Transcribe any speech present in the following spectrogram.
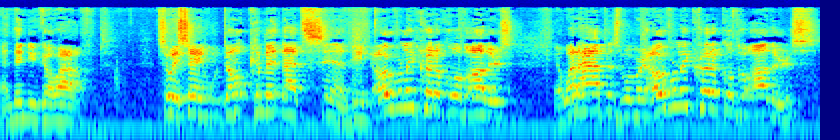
and then you go out. So, he's saying, don't commit that sin, being overly critical of others. And what happens when we're overly critical to others,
